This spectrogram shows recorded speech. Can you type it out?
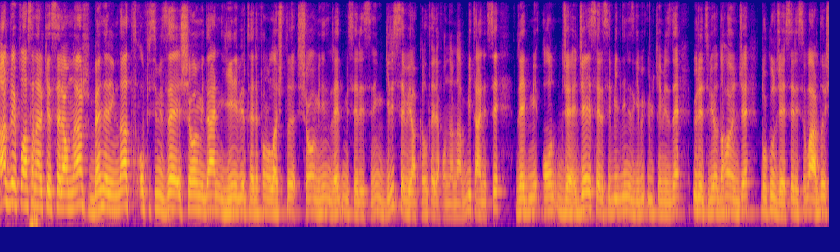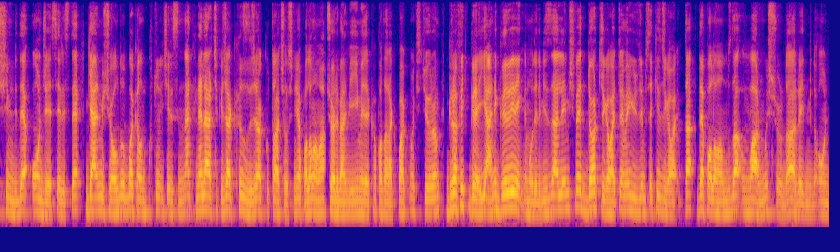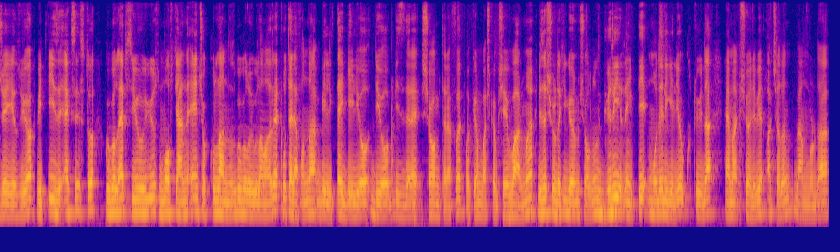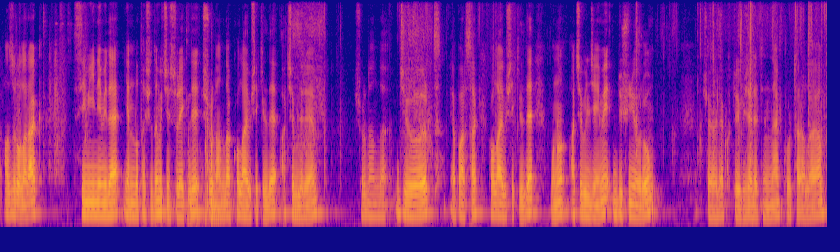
Hardware Plus'tan herkese selamlar. Ben Er İmdat. Ofisimize Xiaomi'den yeni bir telefon ulaştı. Xiaomi'nin Redmi serisinin giriş seviye akıllı telefonlarından bir tanesi Redmi 10C. C serisi bildiğiniz gibi ülkemizde üretiliyor. Daha önce 9C serisi vardı. Şimdi de 10C serisi de gelmiş oldu. Bakalım kutunun içerisinden neler çıkacak. Hızlıca kutu açılışını yapalım ama şöyle ben bir e-mailleri kapatarak bakmak istiyorum. Graphite Gray yani gri renkli modeli bizlerleymiş ve 4 GB RAM ve 128 GB da depolamamız da varmış. Şurada Redmi'de 10C yazıyor. With easy access to Google Apps you use most yani en çok kullandığınız Google uygulamaları bu telefonla birlikte geliyor diyor bizlere Xiaomi tarafı. Bakıyorum başka bir şey var mı? Bize şuradaki görmüş olduğunuz gri renkli modeli geliyor. Kutuyu da hemen şöyle bir açalım. Ben burada hazır olarak sim iğnemi de yanımda taşıdığım için sürekli şuradan da kolay bir şekilde açabilirim. Şuradan da cırt yaparsak kolay bir şekilde bunu açabileceğimi düşünüyorum. Şöyle kutuyu bir jelatinden kurtaralım.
